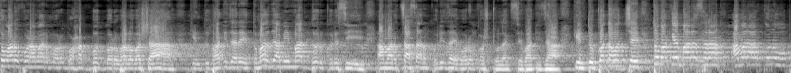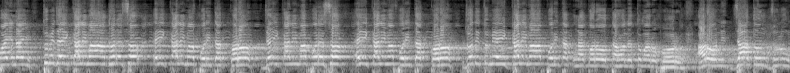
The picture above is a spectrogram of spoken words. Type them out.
তোমার উপর আমার বড় মহাব্বত, বড় ভালোবাসা। কিন্তু ভাতিজারে তোমার যে আমি মারধর করেছি, আমার চাচার পরিযায় বড় কষ্ট লাগছে ভাতিজা। কিন্তু কথা হচ্ছে, তোমাকে মারা ছাড়া আমার আর কোনো উপায় নাই। তুমি যেই কালিমা ধরেছো, এই কালিমা পরিত্যাগ করো। যেই কালিমা পড়েছো, এই কালিমা পরিত্যাগ করো। যদি তুমি এই কালিমা পরিত্যাগ না করো, তাহলে তোমার উপর আরও নির্যাতন, জুলুম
